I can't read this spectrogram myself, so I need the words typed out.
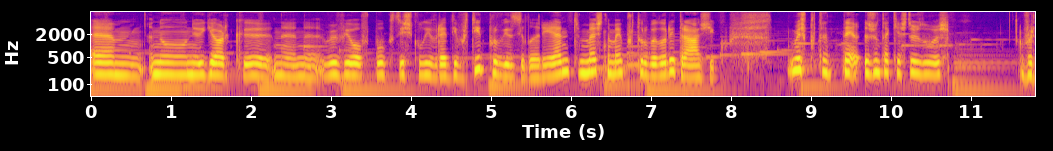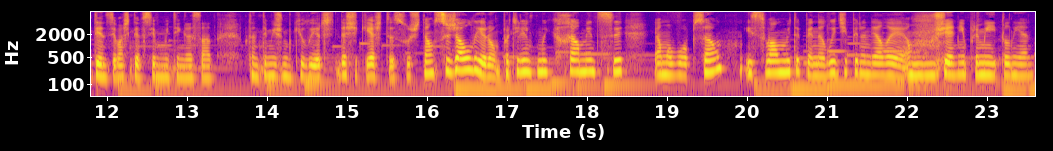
Um, no New York, na, na, Review of Books, diz que o livro é divertido, por vezes hilariante, mas também perturbador e trágico. Mas, portanto, tem, junta aqui estas duas vertentes, eu acho que deve ser muito engraçado. Portanto, tem mesmo que o ler. Deixa aqui esta sugestão. Se já o leram, partilhem comigo que realmente se é uma boa opção e se vale muito a pena. Luigi Pirandello é um gênio para mim italiano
